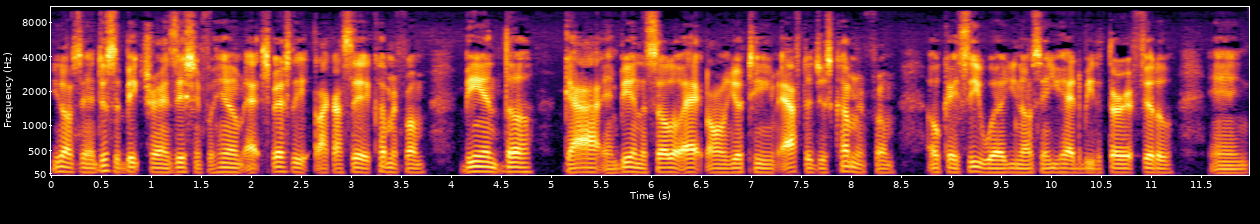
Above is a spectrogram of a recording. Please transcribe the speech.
You know I'm saying? Just a big transition for him, especially like I said, coming from being the guy and being the solo act on your team after just coming from OKC where, you know I'm saying, you had to be the third fiddle and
